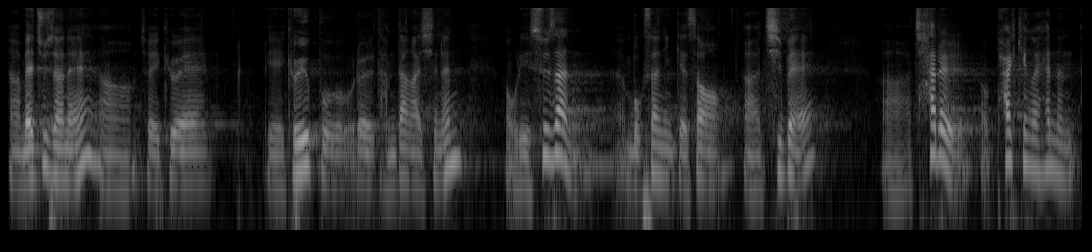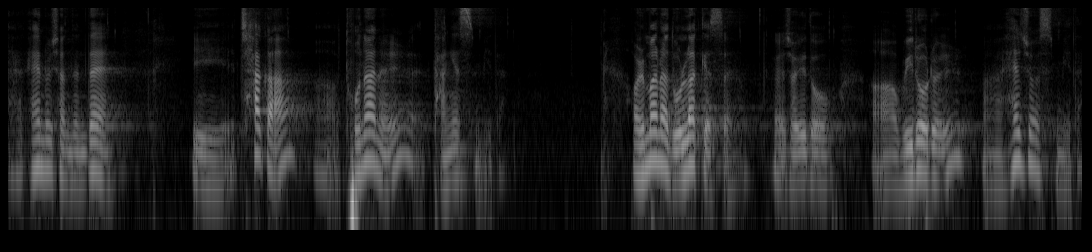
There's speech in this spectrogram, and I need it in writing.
아, 몇주 전에 어, 저희 교회 교육부를 담당하시는 우리 수산 목사님께서 아, 집에 아, 차를 파킹을 해 놓으셨는데 이 차가 어, 도난을 당했습니다. 얼마나 놀랐겠어요. 저희도 어, 위로를 어, 해 주었습니다.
